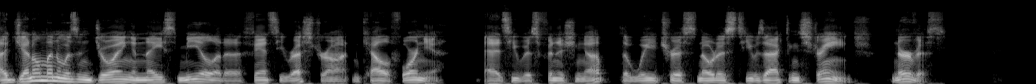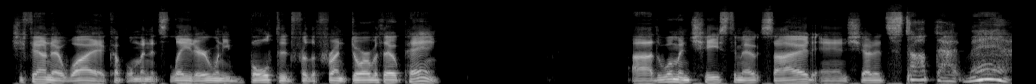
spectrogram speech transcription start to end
A gentleman was enjoying a nice meal at a fancy restaurant in California. As he was finishing up, the waitress noticed he was acting strange, nervous. She found out why a couple minutes later when he bolted for the front door without paying. Uh, the woman chased him outside and shouted, Stop that man!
